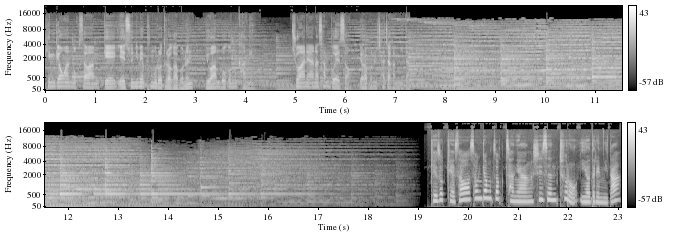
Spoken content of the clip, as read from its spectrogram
김경환 목사와 함께 예수님의 품으로 들어가 보는 요한복음 강해. 주안의 하나 3부에서 여러분을 찾아갑니다. 계속해서 성경적 찬양 시즌 2로 이어드립니다.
